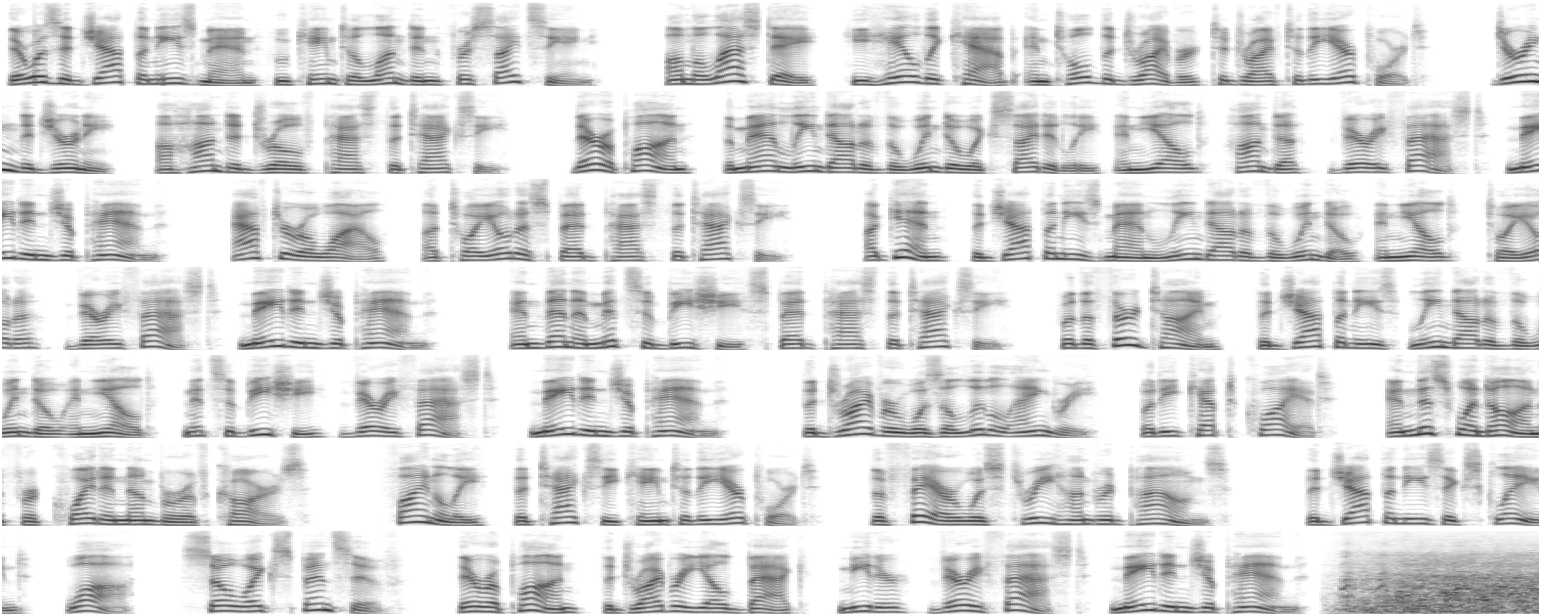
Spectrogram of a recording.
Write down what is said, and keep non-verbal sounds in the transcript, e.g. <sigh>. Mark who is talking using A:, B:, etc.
A: There was a Japanese man who came to London for sightseeing. On the last day, he hailed a cab and told the driver to drive to the airport. During the journey, a Honda drove past the taxi. Thereupon, the man leaned out of the window excitedly and yelled, Honda, very fast, made in Japan. After a while, a Toyota sped past the taxi. Again, the Japanese man leaned out of the window and yelled, Toyota, very fast, made in Japan. And then a Mitsubishi sped past the taxi. For the third time, the Japanese leaned out of the window and yelled, Mitsubishi, very fast, made in Japan. The driver was a little angry, but he kept quiet. And this went on for quite a number of cars. Finally, the taxi came to the airport. The fare was 300 pounds. The Japanese exclaimed, Wah, so expensive. Thereupon, the driver yelled back, Meter, very fast, made in Japan. <laughs>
